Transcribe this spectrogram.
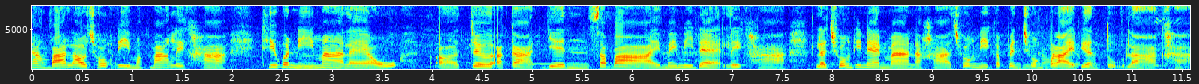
ทางบ้านเราโชคดีมาก ๆ เลยค่ะ ที่วันนี้มาแล้วเเจออากาศเย็นสบายไม่มีแดดเลยค่ะ และช่วงที่แนนมานะคะ ช่วงนี้ก็เป็นช่วงปลายเดือนตุลาค่ะ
